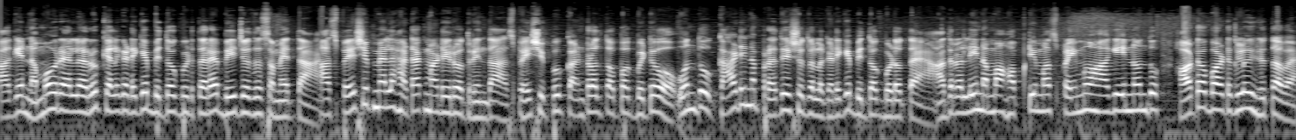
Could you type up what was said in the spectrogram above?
ಹಾಗೆ ನಮ್ಮವರೆಲ್ಲರೂ ಕೆಳಗಡೆಗೆ ಬಿದ್ದೋಗ್ಬಿಡ್ತಾರೆ ಬೀಜದ ಸಮೇತ. ಆ ಸ್ಪೇಸ್ ಶಿಪ್ ಮೇಲೆ ಅಟ್ಯಾಕ್ ಮಾಡಿರೋದ್ರಿಂದ ಸ್ಪೇಸ್ ಶಿಪ್ ಕಂಟ್ರೋಲ್ ತಪ್ಪೋಗ್ಬಿಟ್ಟು ಒಂದು ಕಾಡಿನ ಪ್ರದೇಶದೊಳಗಡೆಗೆ ಬಿದ್ದೋಗ್ಬಿಡುತ್ತೆ. ಅದರಲ್ಲಿ ನಮ್ಮ ಆಪ್ಟಿಮಸ್ ಪ್ರೈಮು ಹಾಗೆ ಇನ್ನೊಂದು ಆಟೋಬಾಟ್ಗಳು ಇರ್ತವೆ.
